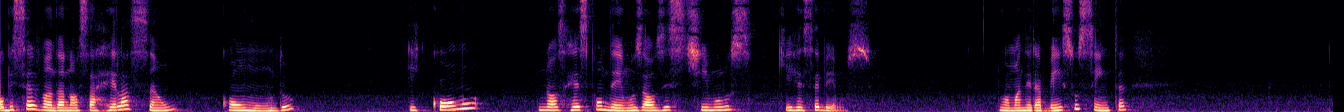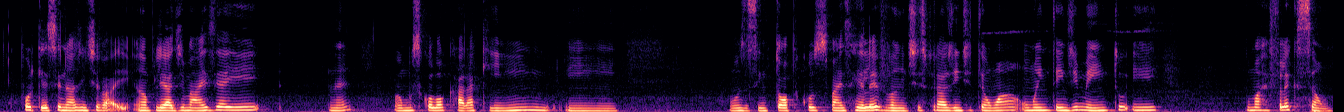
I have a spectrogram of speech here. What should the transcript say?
observando a nossa relação com o mundo e como nós respondemos aos estímulos que recebemos. De uma maneira bem sucinta, porque senão a gente vai ampliar demais e aí, né, vamos colocar aqui em, em vamos dizer assim, tópicos mais relevantes para a gente ter uma, um entendimento e uma reflexão.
